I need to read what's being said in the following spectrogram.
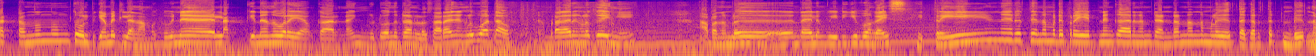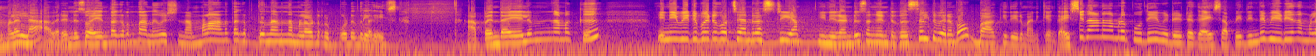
പെട്ടെന്നൊന്നും തോൽപ്പിക്കാൻ പറ്റില്ല. നമുക്ക് പിന്നെ ലക്കിനെന്ന് പറയാം. കാരണം ഇങ്ങോട്ട് വന്നിട്ടാണല്ലോ. സാറേ ഞങ്ങൾ പോട്ടോ നമ്മുടെ കാര്യങ്ങളൊക്കെ കഴിഞ്ഞേ. അപ്പം നമ്മൾ എന്തായാലും വീട്ടിലേക്ക് പോകാം ഗൈസ് ഇത്രയും നേരത്തെ നമ്മുടെ പ്രയത്നം കാരണം രണ്ടെണ്ണം നമ്മൾ തകർത്തിട്ടുണ്ട്. നമ്മളല്ല അവരെന്നെ സ്വയം തകർന്നാണ് പക്ഷെ നമ്മളാണ് തകർത്തതെന്നാണ് നമ്മളവിടെ റിപ്പോർട്ട് ചെയ്തുള്ളത് ഗൈസ് അപ്പം എന്തായാലും നമുക്ക് ഇനി വീട്ടിൽ പോയിട്ട് കുറച്ച് നേരം റെസ്റ്റ് ചെയ്യാം. ഇനി രണ്ട് ദിവസം കഴിഞ്ഞിട്ട് റിസൾട്ട് വരുമ്പോൾ ബാക്കി തീരുമാനിക്കാം ഗൈസ് ഇതാണ് നമ്മുടെ പുതിയ വീഡിയോ ഇട്ട് ഗൈസ് അപ്പോൾ ഇതിന്റെ വീഡിയോ നമ്മൾ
